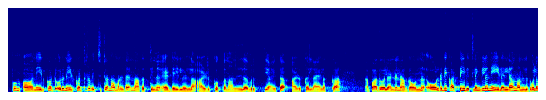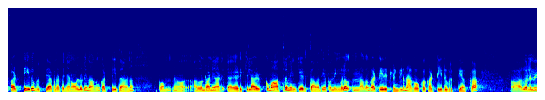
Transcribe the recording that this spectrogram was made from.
ഇപ്പം നെയിൽ കട്ട് ഒരു നെയിൽ കട്ടർ വെച്ചിട്ട് നമ്മളുടെ നഖത്തിന് ഇടയിലുള്ള അഴുക്കൊക്കെ നല്ല വൃത്തിയായിട്ട് അഴുക്കെല്ലാം ഇളക്കുക. അപ്പോൾ അതുപോലെ തന്നെ നഖം ഒന്ന് ഓൾറെഡി കട്ട് ചെയ്തിട്ടില്ലെങ്കിൽ നെയിലെല്ലാം നല്ലതുപോലെ കട്ട് ചെയ്ത് വൃത്തിയാക്കണം കേട്ടോ. ഞാൻ ഓൾറെഡി നഖം കട്ട് ചെയ്തതാണ്. അപ്പം അതുകൊണ്ടാണ് ഈ ഇടയ്ക്കുള്ള അഴുക്ക് മാത്രം എനിക്ക് എടുത്താൽ മതി. അപ്പം നിങ്ങൾ നഖം കട്ട് ചെയ്തിട്ടില്ലെങ്കിൽ നഖമൊക്കെ കട്ട് ചെയ്ത് വൃത്തിയാക്കുക. അതുപോലെ തന്നെ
